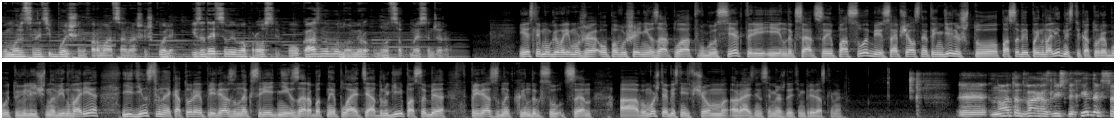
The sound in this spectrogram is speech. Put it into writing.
вы можете найти больше информации о нашей школе и задать свои вопросы по указанному номеру WhatsApp мессенджера. Если мы говорим уже о повышении зарплат в госсекторе и индексации пособий, сообщалось на этой неделе, что пособие по инвалидности, которое будет увеличено в январе, единственное, которое привязано к средней заработной плате, а другие пособия привязаны к индексу цен. А вы можете объяснить, в чем разница между этими привязками? Э, но это два различных индекса.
